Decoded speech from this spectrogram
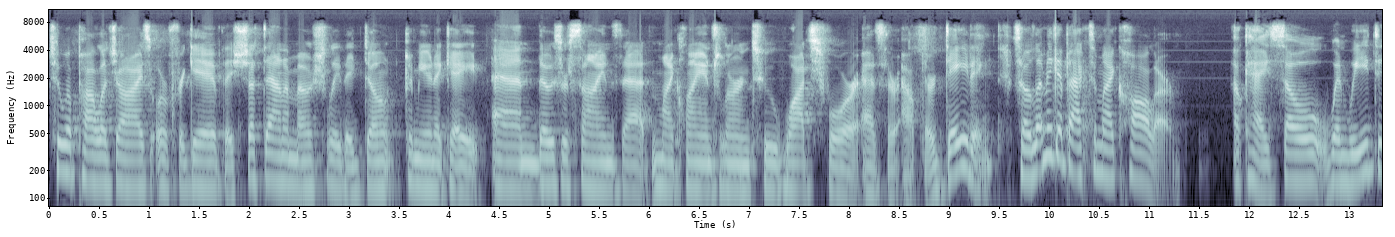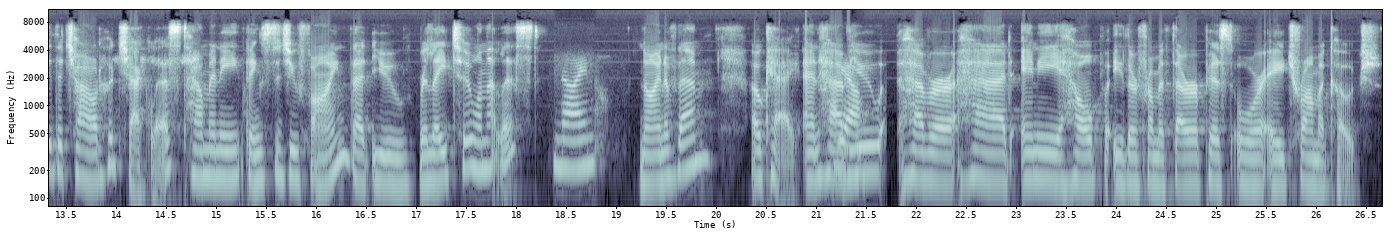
to apologize or forgive. They shut down emotionally, they don't communicate. And those are signs that my clients learn to watch for as they're out there dating. So let me get back to my caller. Okay, so when we did the childhood checklist, how many things did you find that you relate to on that list? Nine. Nine of them? Okay. And have Yeah. you ever had any help either from a therapist or a trauma coach?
